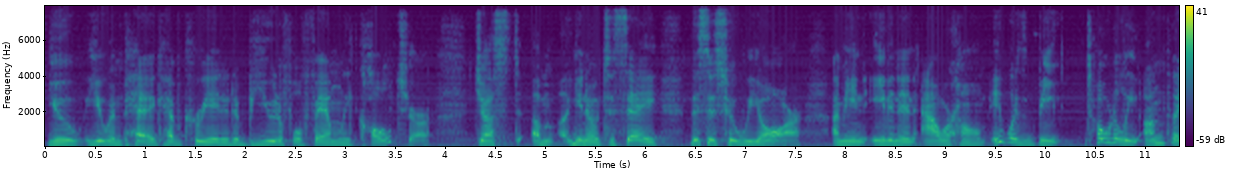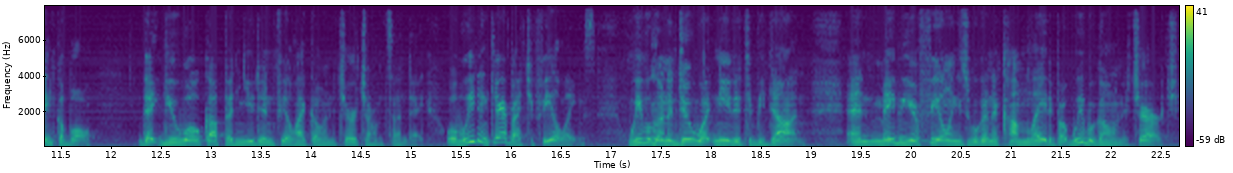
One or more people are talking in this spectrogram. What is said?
you, you and Peg have created a beautiful family culture. Just, um, you know, to say, this is who we are. I mean, even in our home, it would be totally unthinkable that you woke up and you didn't feel like going to church on Sunday. Well, we didn't care about your feelings. We were going to do what needed to be done. And maybe your feelings were going to come later, but we were going to church.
